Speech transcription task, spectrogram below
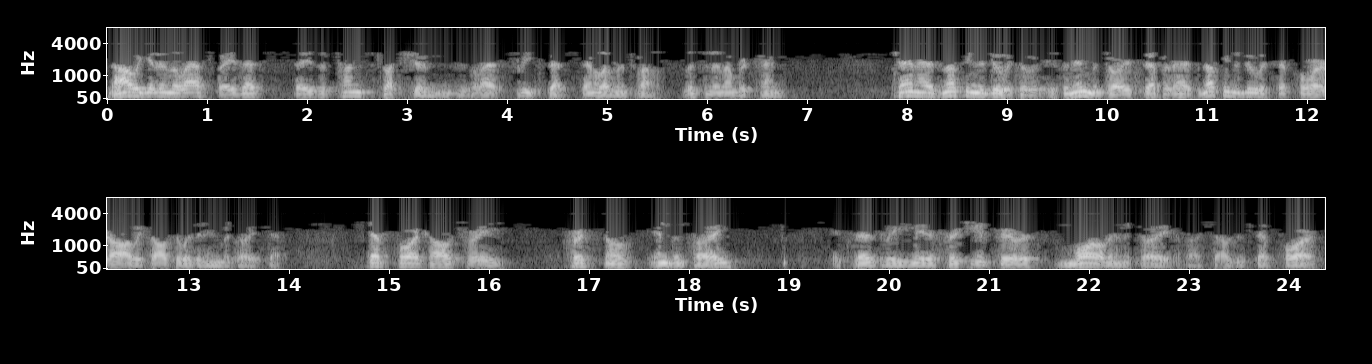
Now we get into the last phase. That's phase of construction. The last three steps, 10, 11, and 12. Listen to number 10. 10 has nothing to do, it's, a, it's an inventory step, but it has nothing to do with step 4 at all, which also is an inventory step. Step 4 calls for a personal inventory. It says we made a searching and fearless moral inventory of ourselves in step 4.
